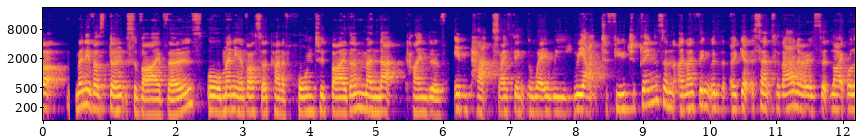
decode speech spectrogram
But many of us don't survive those, or many of us are kind of haunted by them, and that kind of impacts, I think, the way we react to future things. And, and I think with, I get the sense with Anna is that, like, well,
